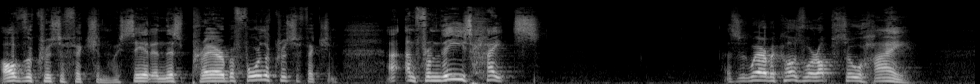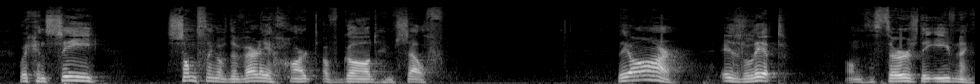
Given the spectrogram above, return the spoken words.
of the crucifixion. We see it in this prayer before the crucifixion. And from these heights, this is where, because we're up so high, we can see something of the very heart of God Himself. The hour is late on Thursday evening.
